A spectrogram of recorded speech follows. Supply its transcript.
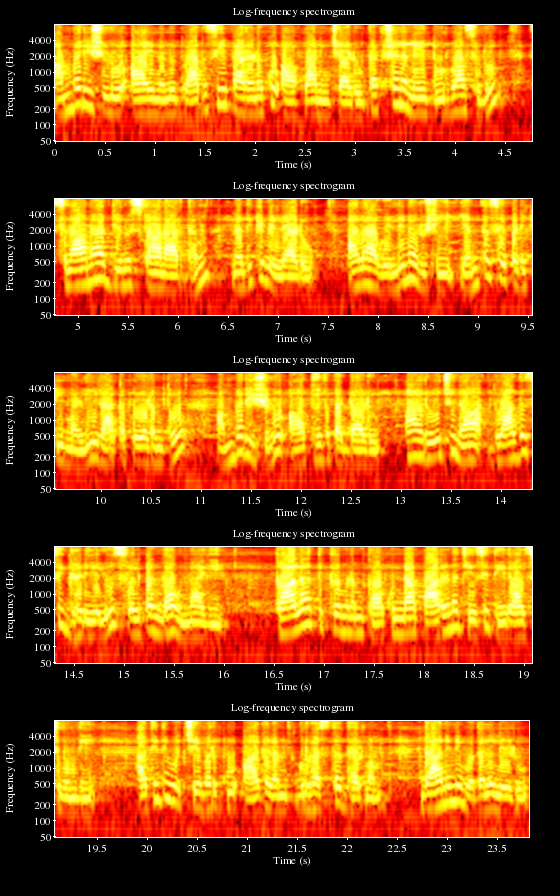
అంబరీషుడు ఆయనను ద్వాదశీ పారణకు ఆహ్వానించాడు. తక్షణమే దూర్వాసుడు స్నానాద్యనుష్ఠానార్థం నదికి వెళ్ళాడు. అలా వెళ్ళిన ఋషి ఎంతసేపటికి మళ్ళీ రాకపోవడంతో అంబరీషుడు ఆతృతపడ్డాడు. ఆ రోజున ద్వాదశి ఘడియలు స్వల్పంగా ఉన్నాయి. కాలాతిక్రమణం కాకుండా పారణ చేసి తీరాల్సి ఉంది. అతిథి వచ్చే వరకు ఆగడం గృహస్థ ధర్మం. దానిని వదలలేడు.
